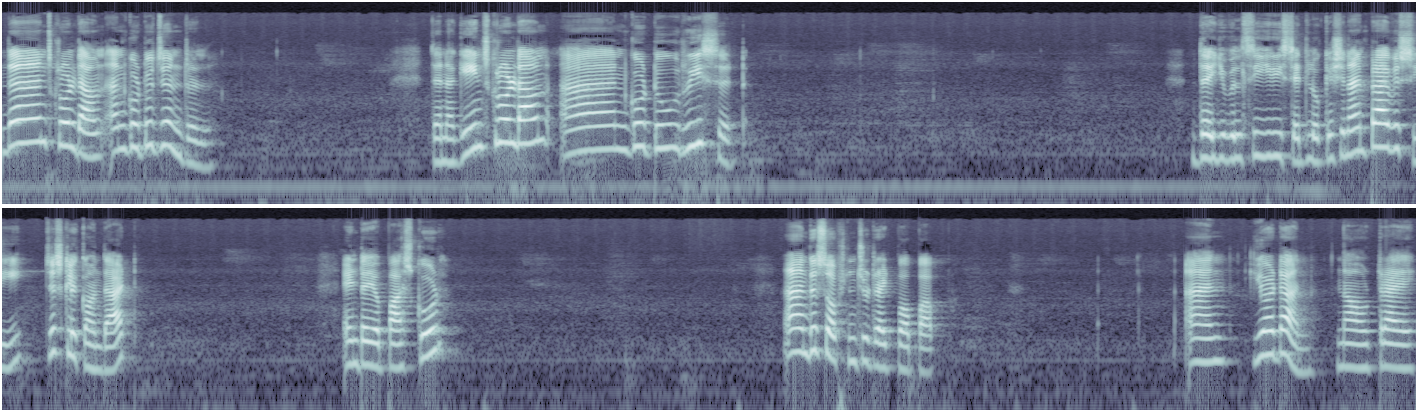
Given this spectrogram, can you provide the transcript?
then scroll down and go to general. Then again scroll down and go to reset. There you will see reset location and privacy. Just click on that. Enter your passcode. And this option should right pop up. And you're done. Now try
